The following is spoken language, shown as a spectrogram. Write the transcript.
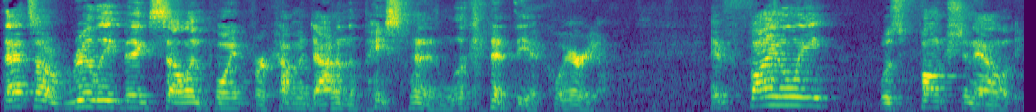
that's a really big selling point for coming down in the basement and looking at the aquarium. And finally was functionality.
